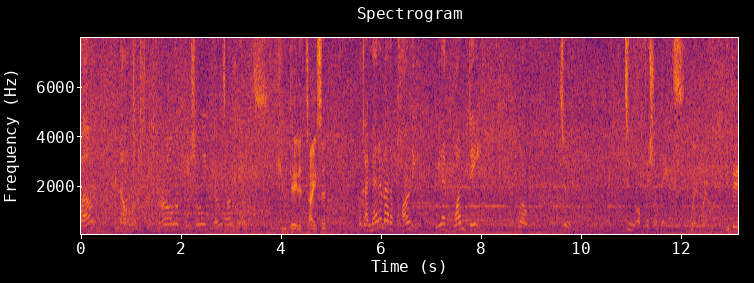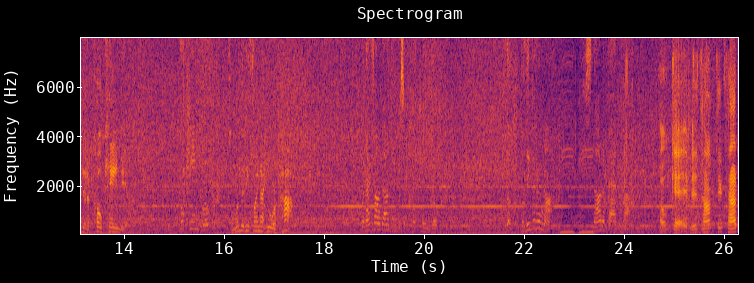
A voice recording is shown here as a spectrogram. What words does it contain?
Well, you know, a girl occasionally goes on dates. You dated Tyson? Look, I met him at a party. We had one date. Well, two. Two official dates. Wait, wait, wait. You dated a cocaine dealer. Cocaine broker. So when did he find out you were a cop? When I found out he was a cocaine broker. Look, believe it or not, he's not a bad guy. Okay, vi tar en titt här.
